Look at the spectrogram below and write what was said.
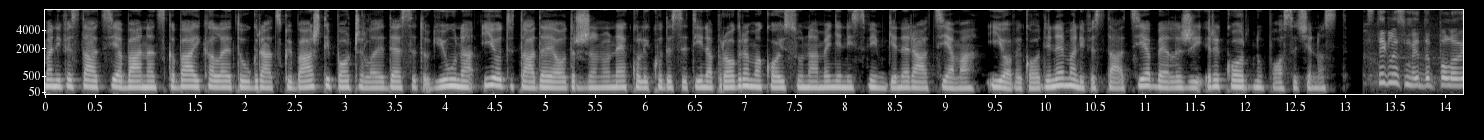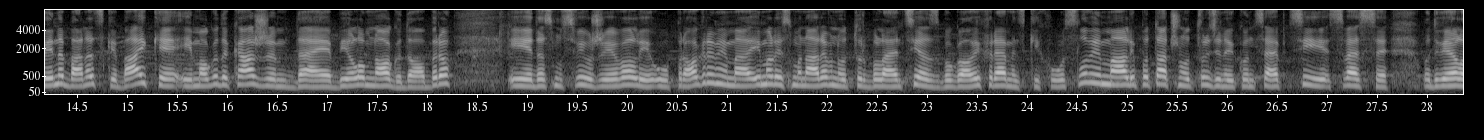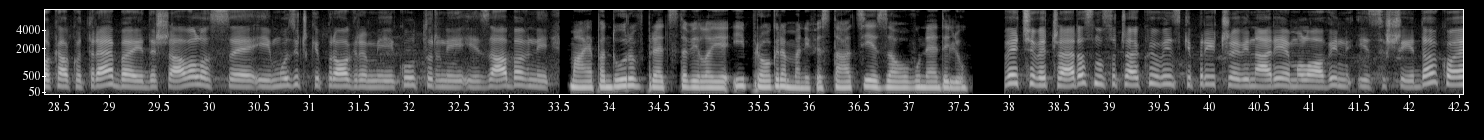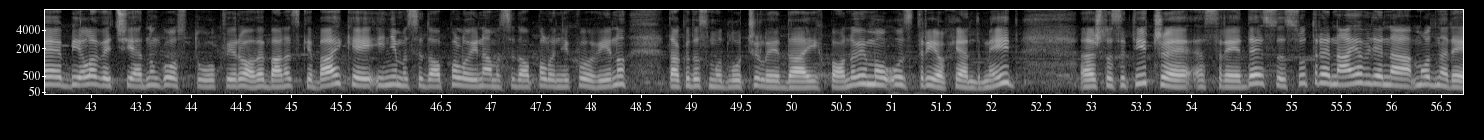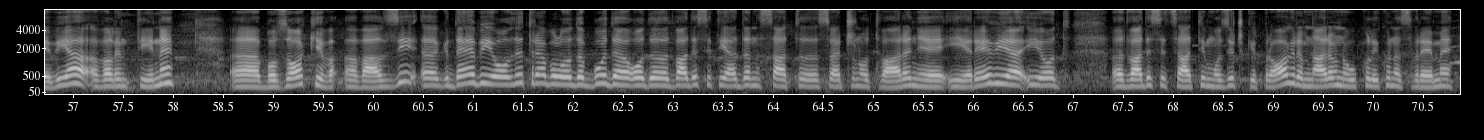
Manifestacija Banatska bajka leto u Gradskoj bašti počela je 10. juna i od tada je održano nekoliko desetina programa koji su namenjeni svim generacijama i ove godine manifestacija beleži rekordnu posećenost. Stigli smo i do polovine Banatske bajke i mogu da kažem da je bilo mnogo dobro i da smo svi uživali u programima. Imali smo naravno turbulencija zbog ovih vremenskih uslovima, ali po tačno utvrđenoj koncepciji sve se odvijelo kako treba i dešavalo se i muzički programi, i kulturni, i zabavni. Maja Pandurov predstavila je i program manifestacije za ovu nedelju. Već večeras nas očekuju vinske priče vinarije Molovin iz Šida, koja je bila već jednom gostu u okviru ove banatske bajke i njima se dopalo i nama se dopalo njihovo vino, tako da smo odlučili da ih ponovimo uz trio Handmade. Što se tiče srede, sutra je najavljena modna revija Valentine, e, Bozoki Valzi, e, gde bi ovde trebalo da bude od 21 sat svečano otvaranje i revija i od 20 sati muzički program, naravno ukoliko nas vreme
